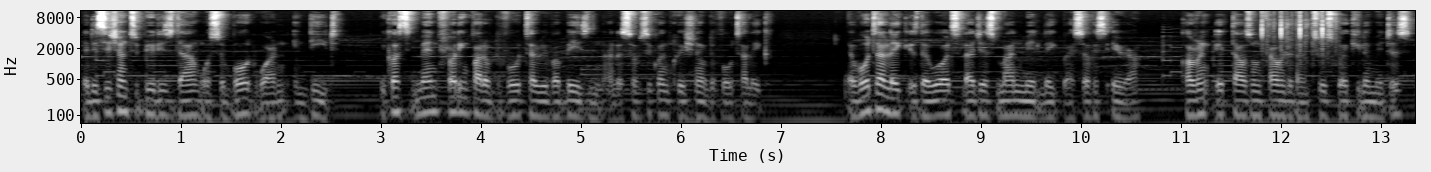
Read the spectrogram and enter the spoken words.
The decision to build this dam was a bold one indeed because it meant flooding part of the Volta River Basin and the subsequent creation of the Volta Lake. The Volta Lake is the world's largest man-made lake by surface area, covering 8,502 square kilometers,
